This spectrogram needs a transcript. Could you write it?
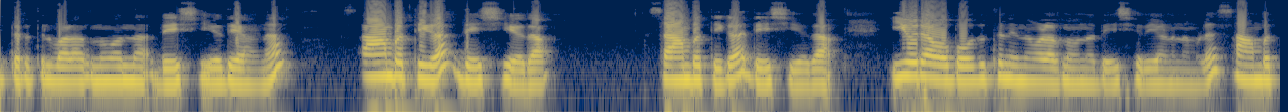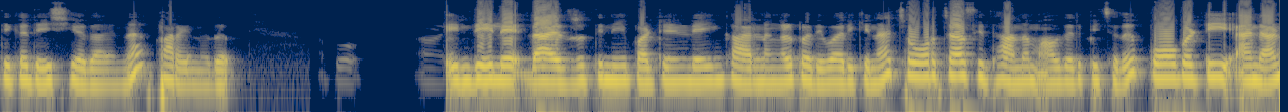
ഇത്തരത്തിൽ വളർന്നു വന്ന ദേശീയതയാണ് സാമ്പത്തിക ദേശീയത. സാമ്പത്തിക ദേശീയത. ഈ ഒരു അവബോധത്തിൽ നിന്ന് വളർന്നു വന്ന ദേശീയതയാണ് നമ്മൾ സാമ്പത്തിക ദേശീയത എന്ന് പറയുന്നത്. ഇന്ത്യയിലെ ദാരിദ്ര്യത്തിന്റെയും പട്ടിണിയുടെയും കാരണങ്ങൾ പ്രതിപാദിക്കുന്ന ചോർച്ച സിദ്ധാന്തം അവതരിപ്പിച്ചത് poverty and un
